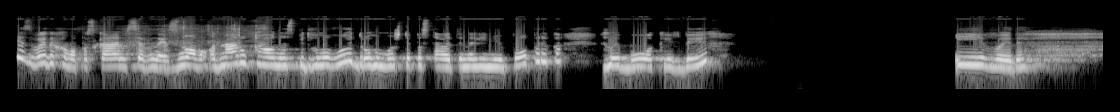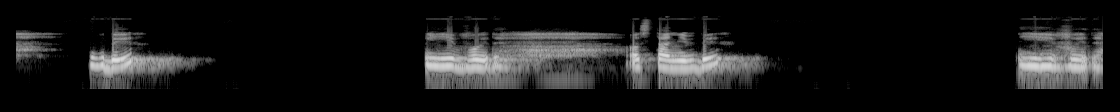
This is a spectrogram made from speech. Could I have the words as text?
І з видихом опускаємося вниз. Знову одна рука у нас під головою, другу можете поставити на лінію поперека. Глибокий вдих. І видих. Вдих. І видих. Останній вдих. І видих.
